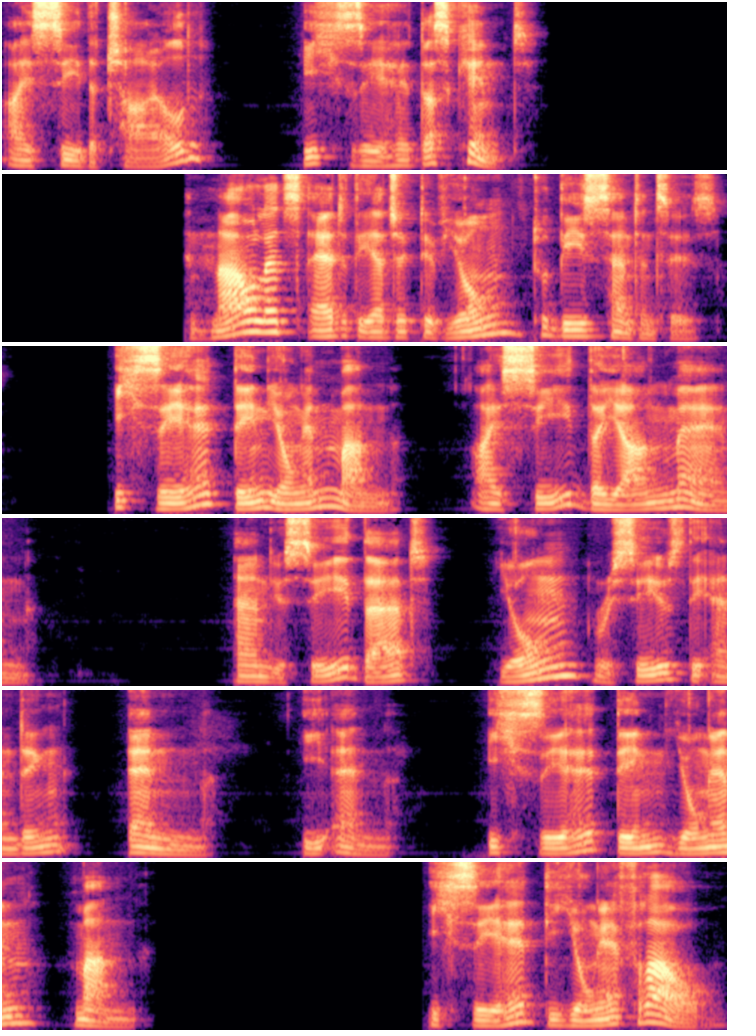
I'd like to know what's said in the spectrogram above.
I see the child. Ich sehe das Kind. And now let's add the adjective jung to these sentences. Ich sehe den jungen Mann. I see the young man. And you see that jung receives the ending n, en. Ich sehe den jungen Mann. Ich sehe die junge Frau.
